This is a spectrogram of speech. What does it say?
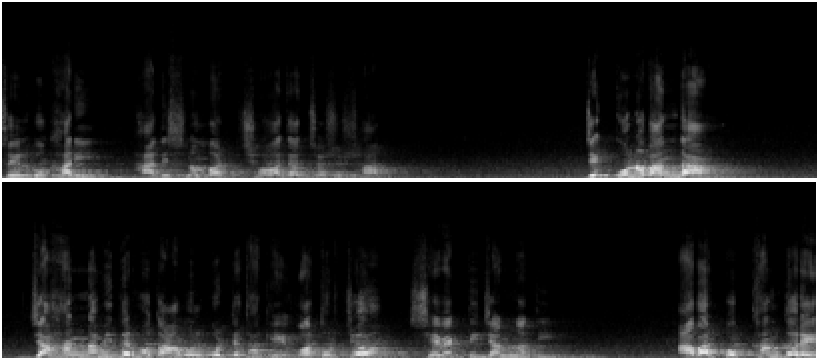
সোহেল বোখারি হাদিস নম্বর ছ হাজার ছশো সাত। যে কোনো বান্দা জাহান্নামীদের মতো আমল করতে থাকে, অথচ সে ব্যক্তি জান্নাতি। আবার পক্ষান্তরে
